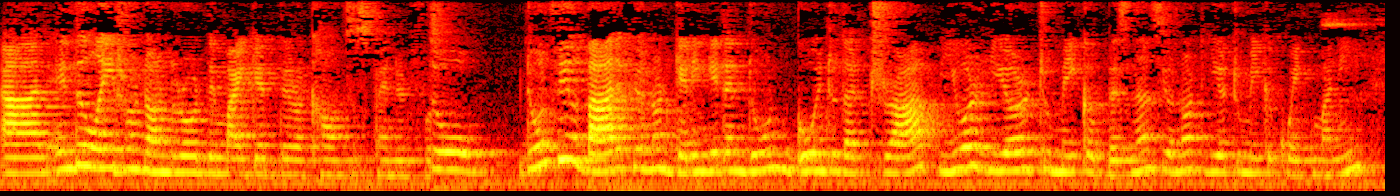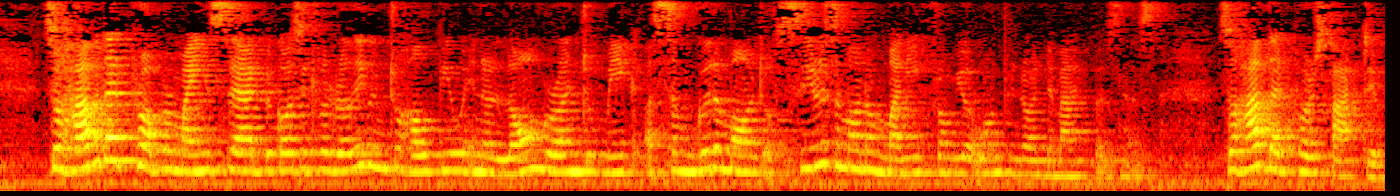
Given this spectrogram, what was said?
and in the later on down the road they might get their account suspended for so don't feel bad if you're not getting it and don't go into that trap. You are here to make a business. You're not here to make a quick money. So have that proper mindset because it will really going to help you in a long run to make a, some good amount of serious amount of money from your own print on demand business so have that perspective.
